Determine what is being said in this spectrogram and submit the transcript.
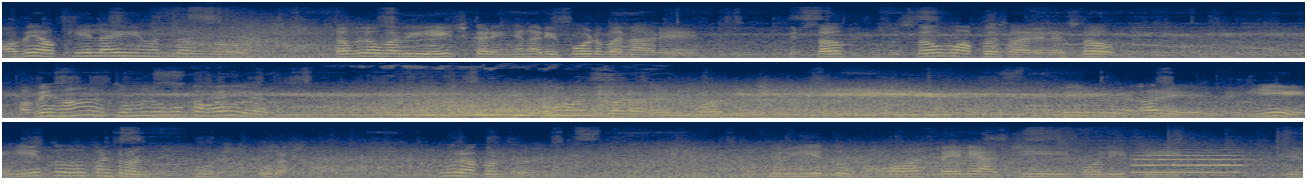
अबे अकेला ही मतलब सब लोग अभी यही करेंगे ना रिपोर्ट बना रहे फिर सब सब वापस आ रहे सब। अबे हाँ तुम लोगों का है यार। बहुत बड़ा है, बहुत। फिर, अरे, ये ये तो कंट्रोल में, पूरा पूरा पूरा कंट्रोल में। तो फिर ये तो बहुत पहले आज जी बोली थी, फिर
